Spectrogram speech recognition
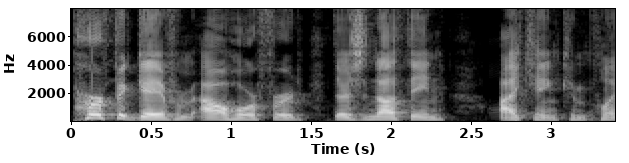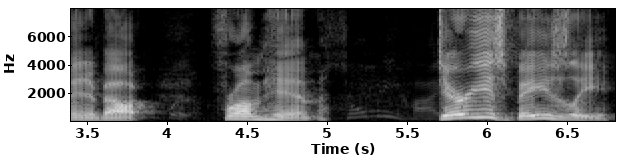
perfect game from Al Horford. There's nothing I can complain about from him. Darius Bazley,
